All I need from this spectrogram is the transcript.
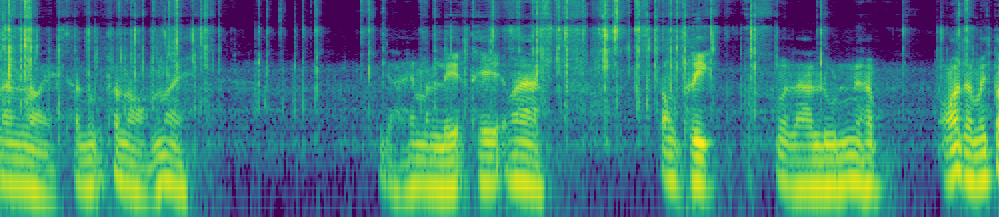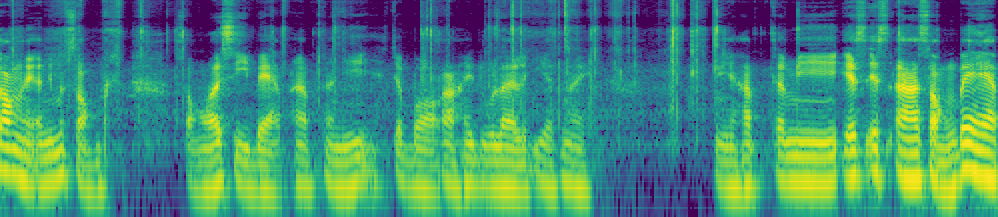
นั่นหน่อยทะนุถนอมหน่อย อย่าให้มันเละเทะมาก ต้องพลิกเวลาลุ้นนะครับ อ๋อแต่ไม่ต้องเลยอันนี้มันสองสองร้อยสี่แบบครับ อันนี้จะบอกอะให้ดูรายละเอียดหน่อย นี่ครับ จะมี SSR สองแบบ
